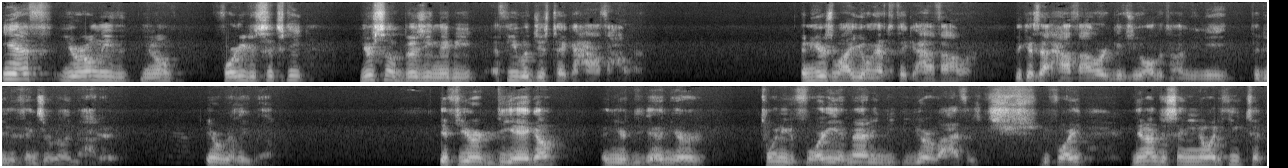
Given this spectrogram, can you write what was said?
If you're only, you know, 40 to 60, you're so busy, maybe if you would just take a half hour and here's why you only have to take a half hour because that half hour gives you all the time you need to do the things that really matter. It really will. If you're Diego and you're, and you're 20 to 40 and man, your life is before you, then I'm just saying, you know what? If you took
